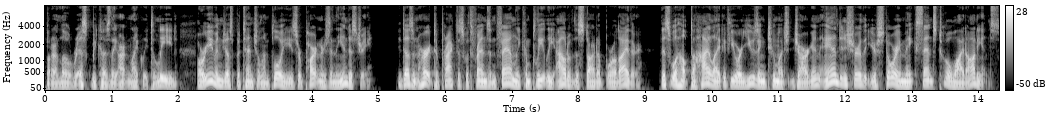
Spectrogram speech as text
but are low risk because they aren't likely to lead, or even just potential employees or partners in the industry. It doesn't hurt to practice with friends and family completely out of the startup world either. This will help to highlight if you are using too much jargon and ensure that your story makes sense to a wide audience.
